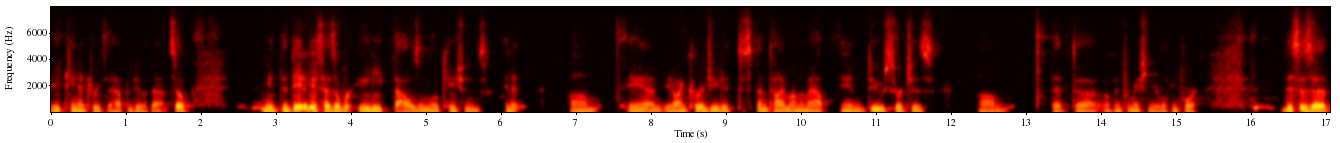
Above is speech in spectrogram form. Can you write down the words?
18 entries that have to do with that. So I mean, the database has over 80,000 locations in it. Um, and, you know, I encourage you to, to spend time on the map and do searches um, that uh, of information you're looking for. This is a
